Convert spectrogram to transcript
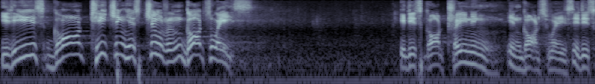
It is God teaching his children God's ways. It is God training in God's ways. It is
